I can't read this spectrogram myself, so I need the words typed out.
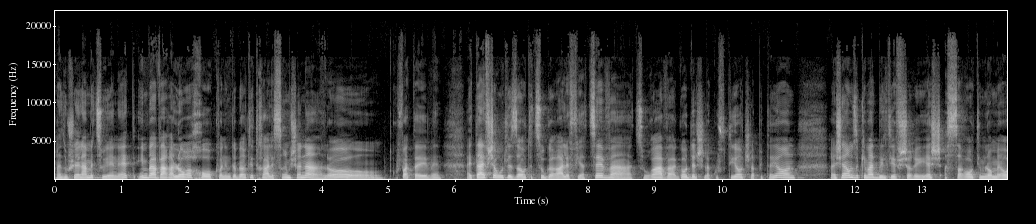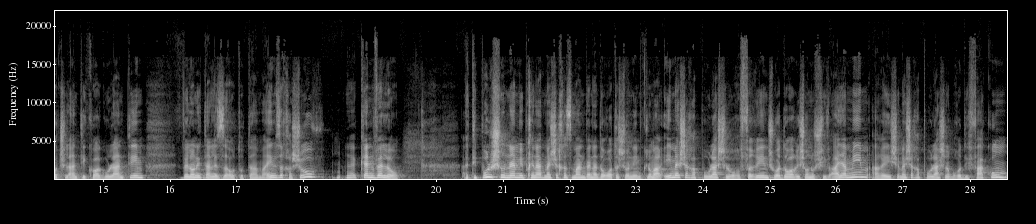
אז זו שאלה מצוינת. אם בעבר הלא רחוק, ואני מדברת איתך על 20 שנה, לא תקופת האבן, הייתה אפשרות לזהות את סוג הרעל לפי הצבע, הצורה והגודל של הכופתיות של הפיתיון, הרי שהיום זה כמעט בלתי אפשרי. יש עשרות אם לא מאות של אנטי-קואגולנטים, ולא ניתן לזהות אותם. האם זה חשוב? כן ולא. הטיפול שונה מבחינת משך הזמן בין הדורות השונים, כלומר אם משך הפעולה של וורפרין, שהוא הדור הראשון, הוא שבעה ימים, הרי שמשך הפעולה של ברודיפקום,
